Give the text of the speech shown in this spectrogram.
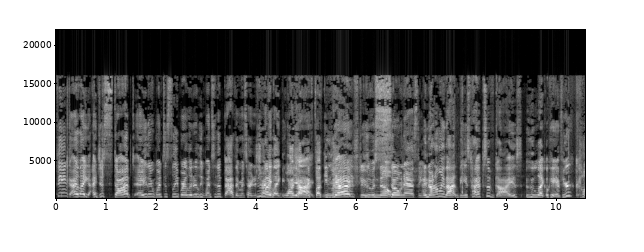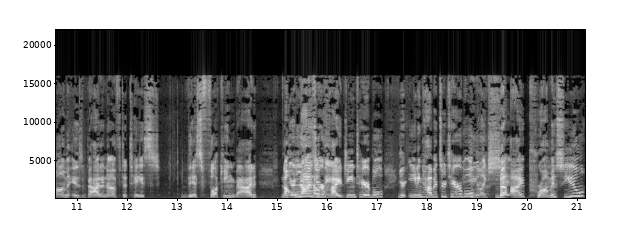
think I like I just stopped. I either went to sleep or I literally went to the bathroom and started trying Like, to like wash out my fucking mouth. Yes, dude, It was no. so nasty. And not only that, these types of guys who like, okay, if your cum is bad enough to taste this fucking bad, not You're only not is your hygiene terrible, your eating habits are terrible. You're eating like shit. But I promise you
